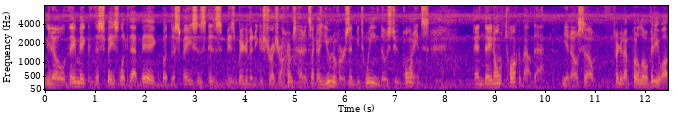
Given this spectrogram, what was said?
you know, they make the space look that big, but the space is, is, is bigger than you can stretch your arms at. It's like a universe in between those two points. And they don't talk about that, you know, so figured I'd put a little video up.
